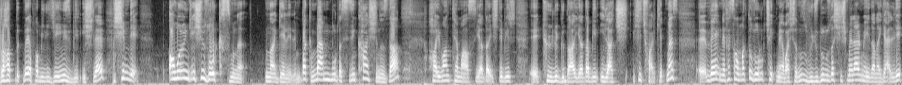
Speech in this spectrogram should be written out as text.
rahatlıkla yapabileceğiniz bir işlev. Şimdi ama önce işin zor kısmına gelelim. Bakın ben burada sizin karşınızda hayvan teması ya da işte bir e, tüylü gıda ya da bir ilaç hiç fark etmez e, ve nefes almakta zorluk çekmeye başladınız. Vücudunuzda şişmeler meydana geldi.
